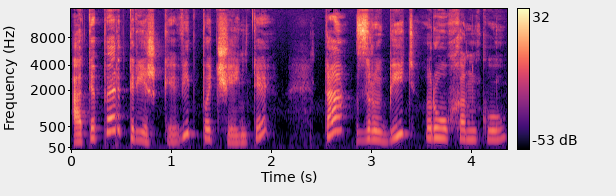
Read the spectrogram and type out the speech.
А тепер трішки відпочиньте та зробіть руханку.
